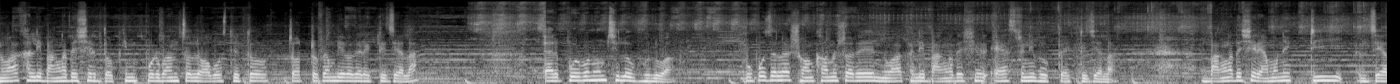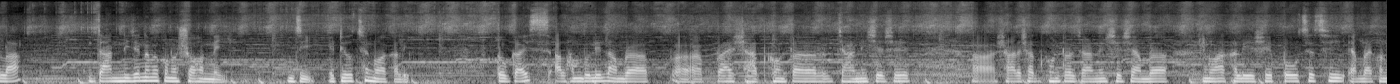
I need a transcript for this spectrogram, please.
নোয়াখালী বাংলাদেশের দক্ষিণ পূর্বাঞ্চলে অবস্থিত চট্টগ্রাম বিভাগের একটি জেলা। এর পূর্বনাম ছিল ভুলুয়া। উপজেলার সংখ্যা অনুসারে নোয়াখালী বাংলাদেশের এ শ্রেণীভুক্ত একটি জেলা। বাংলাদেশের এমন একটি জেলা যার নিজের নামে কোনো শহর নেই। জি, এটি হচ্ছে নোয়াখালী। তো গাইস আলহামদুলিল্লাহ আমরা প্রায় সাত ঘণ্টার জার্নি শেষে সাড়ে সাত ঘণ্টার জার্নি শেষে আমরা নোয়াখালী এসে পৌঁছেছি। আমরা এখন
